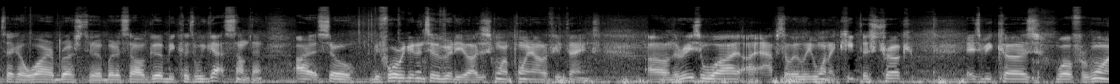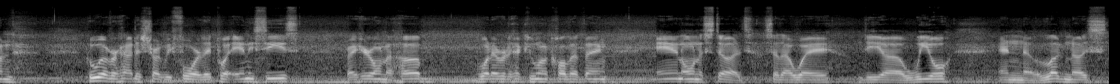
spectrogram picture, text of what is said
take a wire brush to it, but it's all good because we got something. All right, so before we get into the video, I just want to point out a few things. Um, the reason why I absolutely want to keep this truck is because, well, for one, whoever had this truck before, they put anti-seize right here on the hub, whatever the heck you want to call that thing, and on the studs. So that way the uh, wheel and the lug nuts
